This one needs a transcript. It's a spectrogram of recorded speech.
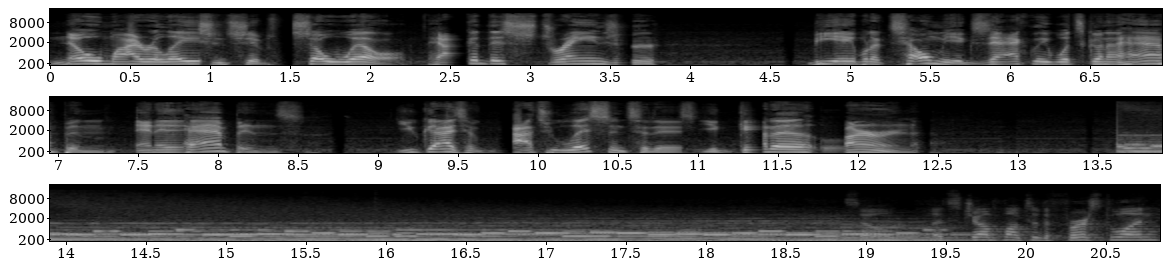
know my relationship so well? How could this stranger be able to tell me exactly what's going to happen. And it happens. You guys have got to listen to this. You got to learn. So let's jump onto the first one.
